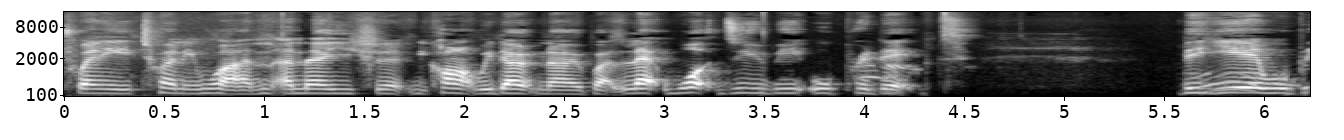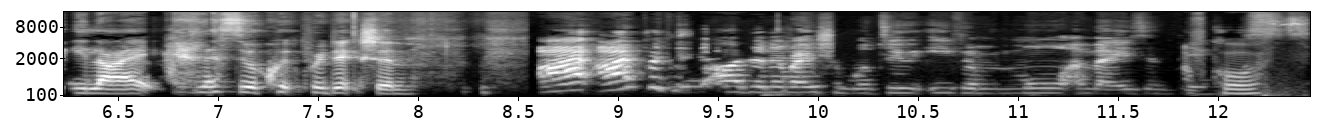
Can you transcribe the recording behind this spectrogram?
2021. I know you should, you can't, we don't know, but let what do we all predict? The year will be like. Let's do a quick prediction. I I predict that our generation will do even more amazing things. Of course.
